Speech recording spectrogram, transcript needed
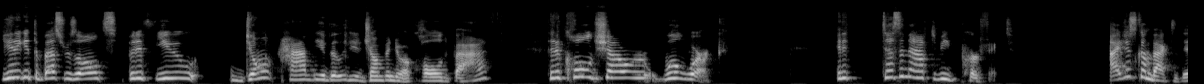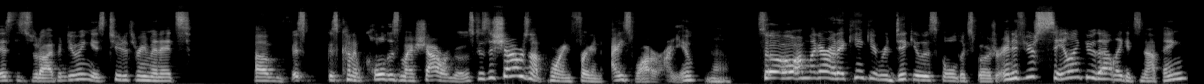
You're gonna get the best results but if you don't have the ability to jump into a cold bath then a cold shower will work. And it doesn't have to be perfect. I just come back to this this is what i've been doing is two to three minutes of as, as kind of cold as my shower goes because the shower's not pouring friggin' ice water on you. No. So I'm like, all right, I can't get ridiculous cold exposure. And if you're sailing through that like it's nothing,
